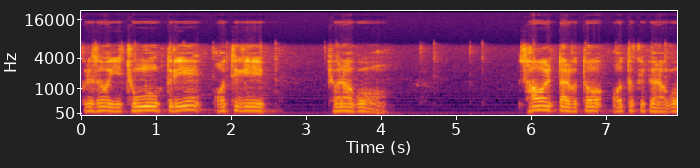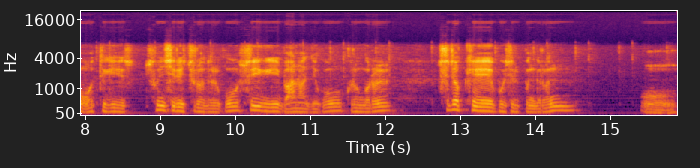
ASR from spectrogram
그래서 이 종목들이 어떻게 변하고 4월 달부터 어떻게 변하고 어떻게 손실이 줄어들고 수익이 많아지고 그런 거를 추적해 보실 분들은 어,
